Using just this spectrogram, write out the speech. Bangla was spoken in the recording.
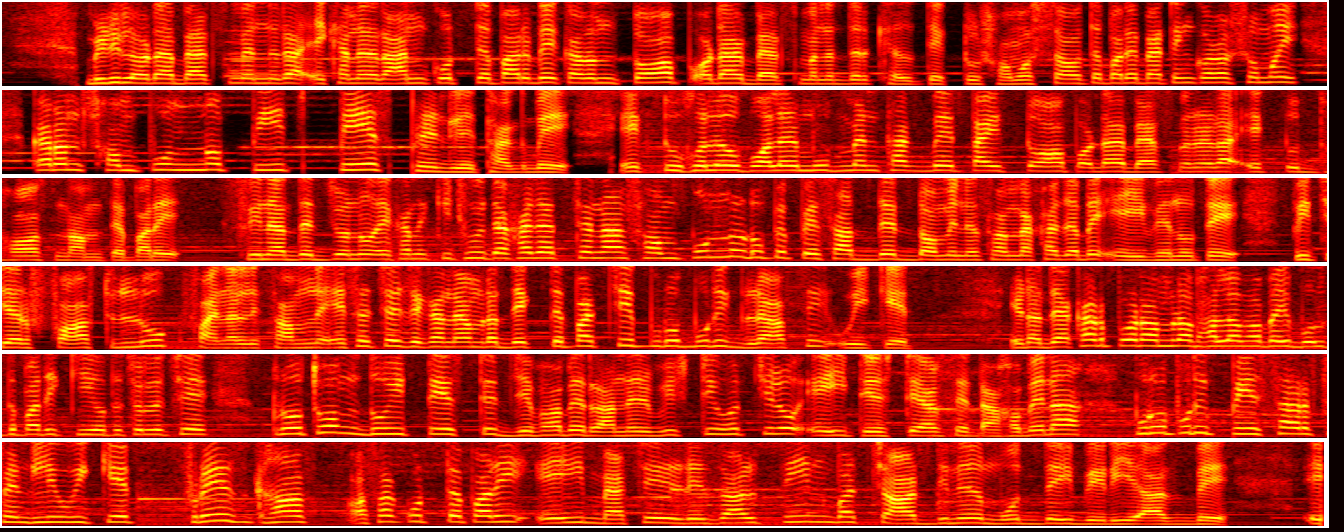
মিডিল অর্ডার ব্যাটসম্যানরা এখানে রান করতে পারবে, কারণ টপ অর্ডার ব্যাটসম্যানদের খেলতে একটু সমস্যা হতে পারে ব্যাটিং করার সময়, কারণ সম্পূর্ণ পিচ পেস ফ্রেন্ডলি থাকবে। একটু হলেও বলের মুভমেন্ট থাকবে, তাই টপ অর্ডার ব্যাটসম্যানেরা একটু ধস নামতে পারে। স্পিনারদের জন্য এখানে কিছুই দেখা যাচ্ছে না, সম্পূর্ণরূপে পেসারদের ডমিনেশন দেখা যাবে এই ভেনুতে পিচের ফার্স্ট লুক ফাইনালি সামনে এসেছে, যেখানে আমরা দেখতে পাচ্ছি পুরোপুরি গ্রাসি উইকেট এটা দেখার পর আমরা ভালোভাবেই বলতে পারি কি হতে চলেছে। প্রথম দুই টেস্টে যেভাবে রানের বৃষ্টি হচ্ছিল, এই টেস্টে আর সেটা হবে না। পুরোপুরি পেসার ফ্রেন্ডলি উইকেট ফ্রেশ ঘাস। আশা করতে পারি এই ম্যাচের রেজাল্ট তিন বা চার দিনের মধ্যেই বেরিয়ে আসবে।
